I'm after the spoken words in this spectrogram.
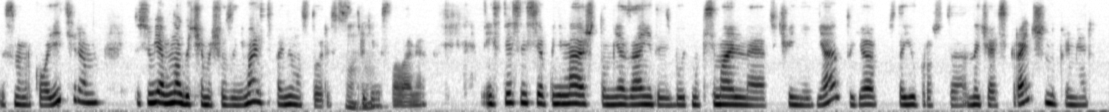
основным руководителем. То есть у меня много чем еще занимаюсь, помимо сторис, uh-huh. другими словами. Естественно, если я понимаю, что у меня занятость будет максимальная в течение дня, то я встаю просто на часик раньше, например, э,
